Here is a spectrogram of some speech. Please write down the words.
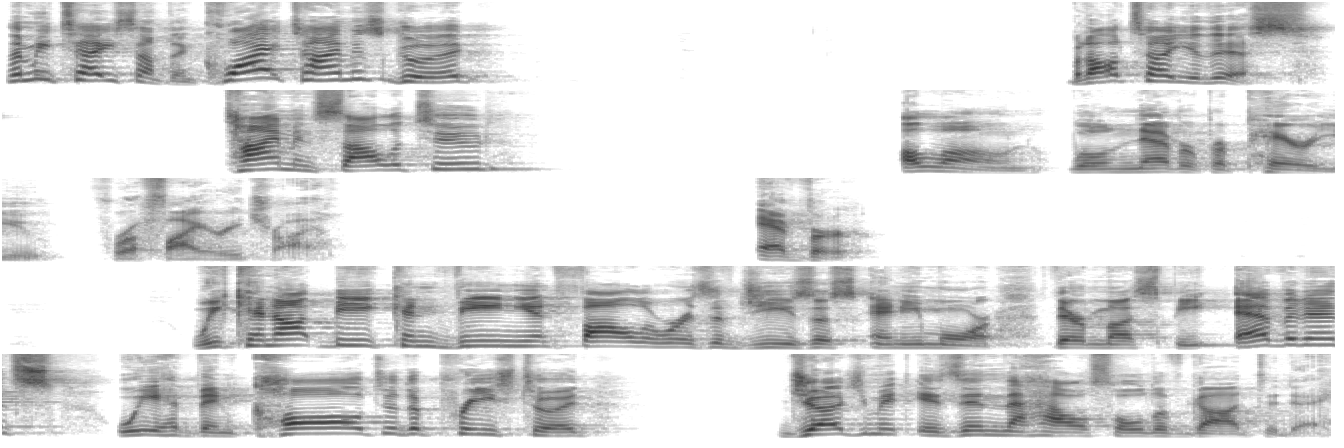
Let me tell you something quiet time is good, but I'll tell you this Time in solitude alone will never prepare you for a fiery trial. Ever. We cannot be convenient followers of Jesus anymore. There must be evidence. We have been called to the priesthood. Judgment is in the household of God today.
